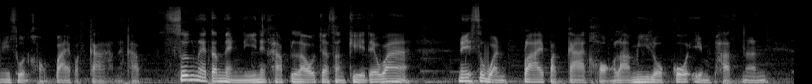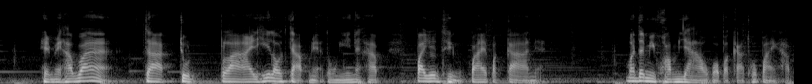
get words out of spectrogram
ในส่วนของปลายปากกานะครับ ซึ่งในตำแหน่งนี้นะครับเราจะสังเกตได้ว่า ในส่วนปลายปากกาของ Lamy Logo M นั้น เห็นไหมครับว่าจากจุดปลายที่เราจับเนี่ยตรงนี้นะครับ ไปจนถึงปลายปากกาเนี่ยมันจะมีความยาวกว่าปากกาทั่วไปครับ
